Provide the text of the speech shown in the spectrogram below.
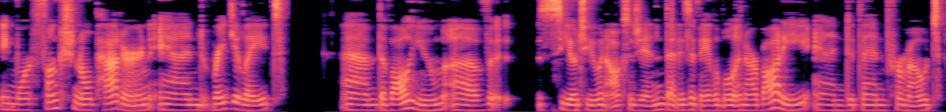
a more functional pattern and regulate um, the volume of CO2 and oxygen that is available in our body and then promote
